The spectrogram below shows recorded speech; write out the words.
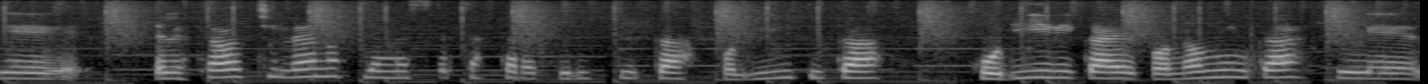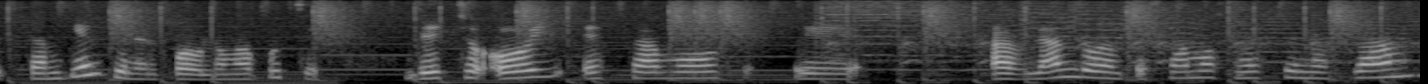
que el Estado chileno tiene ciertas características políticas, jurídicas, económicas que también tiene el pueblo mapuche. De hecho, hoy estamos eh, hablando, empezamos nuestro NOSDAM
